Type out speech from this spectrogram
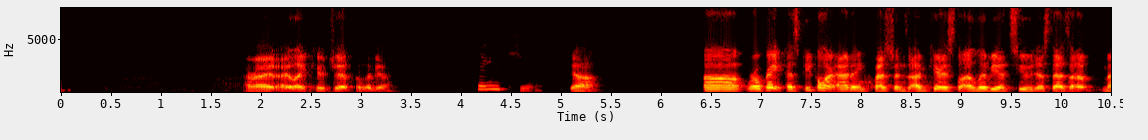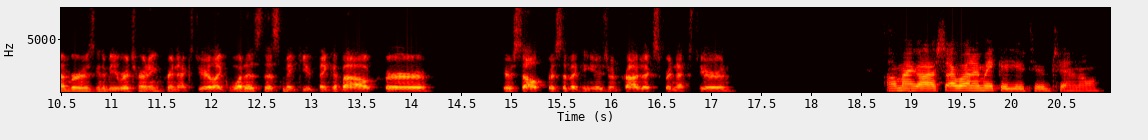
All right, I like your GIF, Olivia. Thank you. Yeah. Uh, well, great. As people are adding questions, I'm curious, Olivia, too, just as a member who's going to be returning for next year, like what does this make you think about for yourself for civic engagement projects for next year? Oh my gosh, I want to make a YouTube channel.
